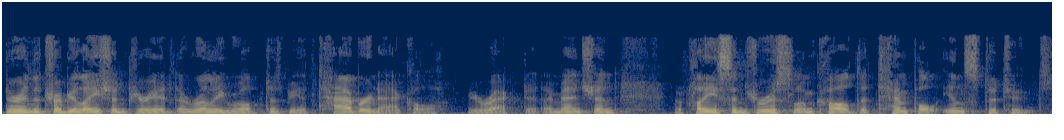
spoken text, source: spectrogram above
during the tribulation period, there really will just be a tabernacle erected. I mentioned a place in Jerusalem called the Temple Institute.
